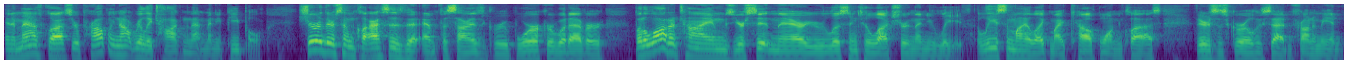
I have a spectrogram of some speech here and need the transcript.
in a math class, you're probably not really talking to that many people. Sure, there's some classes that emphasize group work or whatever, but a lot of times you're sitting there, you're listening to a lecture, and then you leave. At least in my like my Calc 1 class, there's this girl who sat in front of me, and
